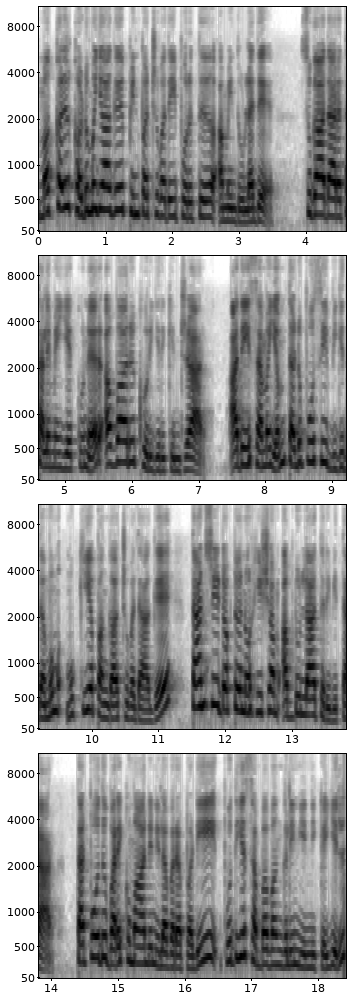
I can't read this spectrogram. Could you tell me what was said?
மக்கள் கடுமையாக பின்பற்றுவதை பொறுத்து அமைந்துள்ளது. சுகாதார தலைமை இயக்குனர் அவ்வாறு கூறியிருக்கின்றார். அதே சமயம் தடுப்பூசி விகிதமும் முக்கிய பங்காற்றுவதாக தான்ஸ்ரீ டாக்டர் நொர்ஹிஷாம் அப்துல்லா தெரிவித்தார். தற்போது வரைக்குமான நிலவரப்படி புதிய சம்பவங்களின் எண்ணிக்கையில்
